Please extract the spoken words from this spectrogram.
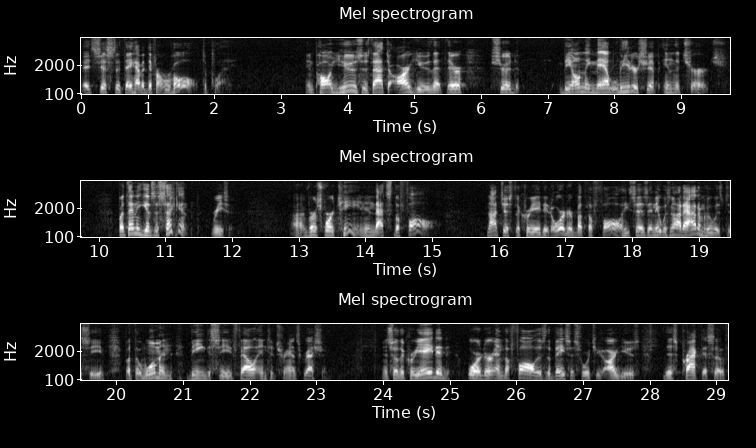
It's just that they have a different role to play. And Paul uses that to argue that there should be only male leadership in the church. But then he gives a second reason. Uh, verse 14, and that's the fall. Not just the created order, but the fall. He says, And it was not Adam who was deceived, but the woman being deceived fell into transgression. And so the created order and the fall is the basis for which he argues this practice of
